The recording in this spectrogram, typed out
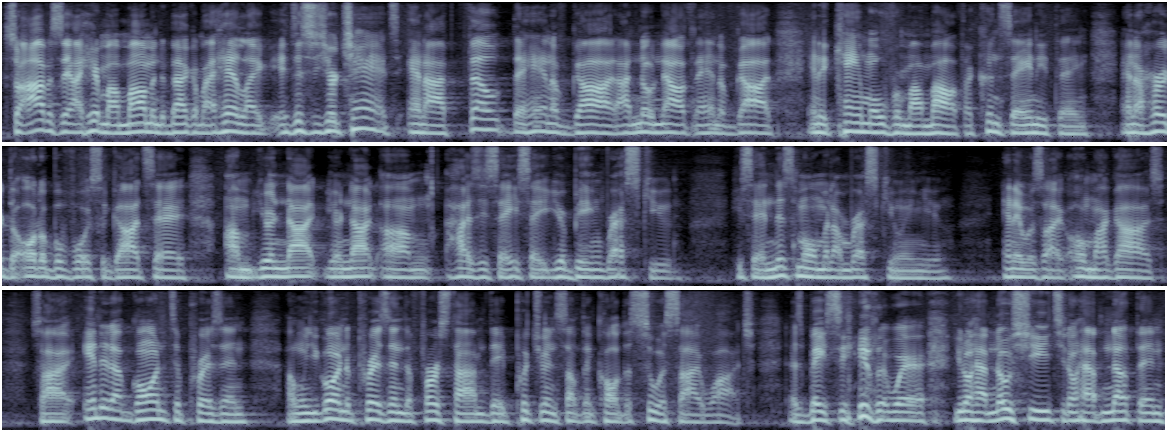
So obviously I hear my mom in the back of my head, like, this is your chance. And I felt the hand of God. I know now it's the hand of God. And it came over my mouth. I couldn't say anything. And I heard the audible voice of God say, um, you're not, you're not, um, how does he say? He said, you're being rescued. He said, in this moment, I'm rescuing you. And it was like, oh my gosh. So I ended up going to prison. And when you go into prison the first time, they put you in something called the suicide watch. That's basically where you don't have no sheets, you don't have nothing,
